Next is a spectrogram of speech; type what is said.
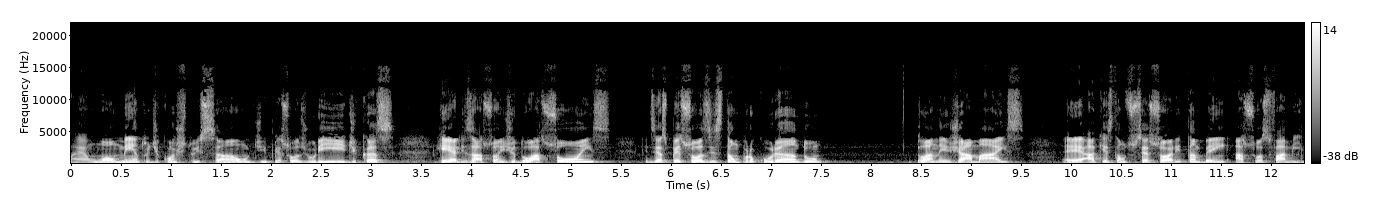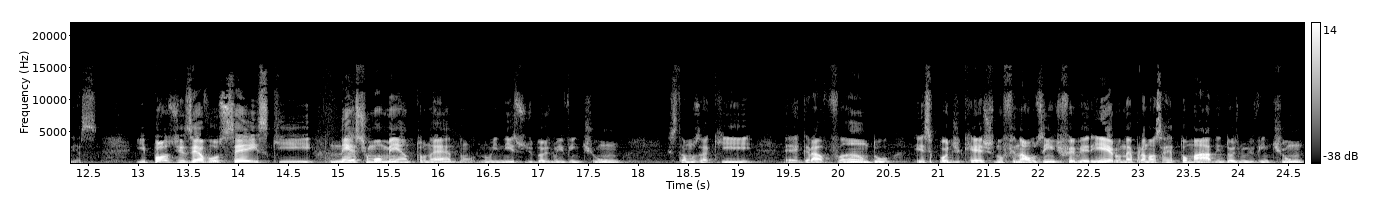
é, um aumento de constituição de pessoas jurídicas, realizações de doações. Quer dizer, as pessoas estão procurando planejar mais é, a questão sucessória e também as suas famílias. E posso dizer a vocês que neste momento, né, no, no início de 2021, estamos aqui é, gravando esse podcast no finalzinho de fevereiro, né, para nossa retomada em 2021,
